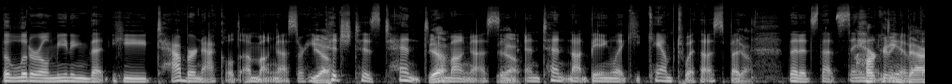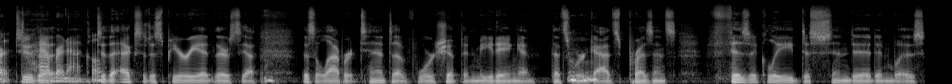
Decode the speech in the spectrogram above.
the literal meaning that he tabernacled among us or he Yeah. pitched his tent Yeah. among us. And, Yeah. and tent not being like he camped with us, but Yeah. that it's that same idea Harkening of back to tabernacle. the to the Exodus period, there's yeah, this elaborate tent of worship and meeting, and that's Mm-hmm. where God's presence physically descended and was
